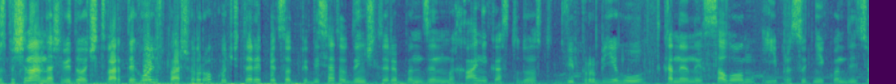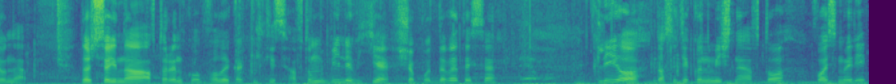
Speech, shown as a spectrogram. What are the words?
Розпочинаємо наше відео. Четвертий гольф першого року 4550, 1.4 бензин, механіка, 192 пробігу, тканинний салон і присутній кондиціонер. Речі, сьогодні на авторинку велика кількість автомобілів, є що подивитися. Кліо досить економічне авто, 8 рік,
